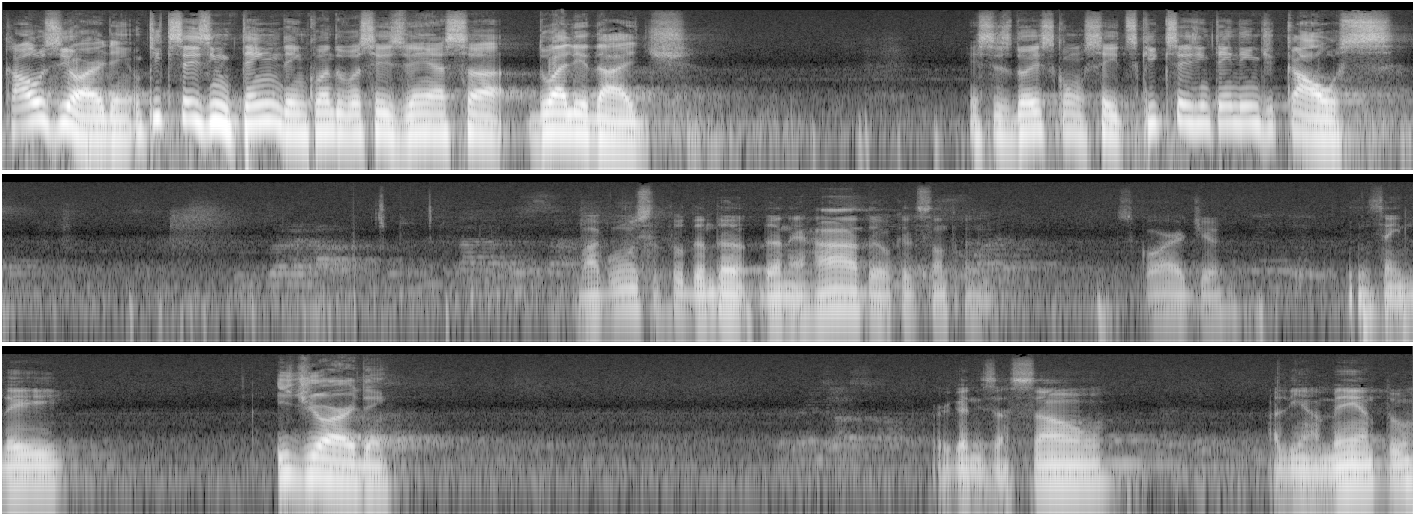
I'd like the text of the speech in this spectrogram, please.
Caos e ordem. O que, que vocês entendem quando vocês veem essa dualidade? Esses dois conceitos. O que, que vocês entendem de caos? Bagunça, tudo dando, dando errado, é o que eles estão trazendo. Discórdia, sem lei. E de ordem? Organização alinhamento.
